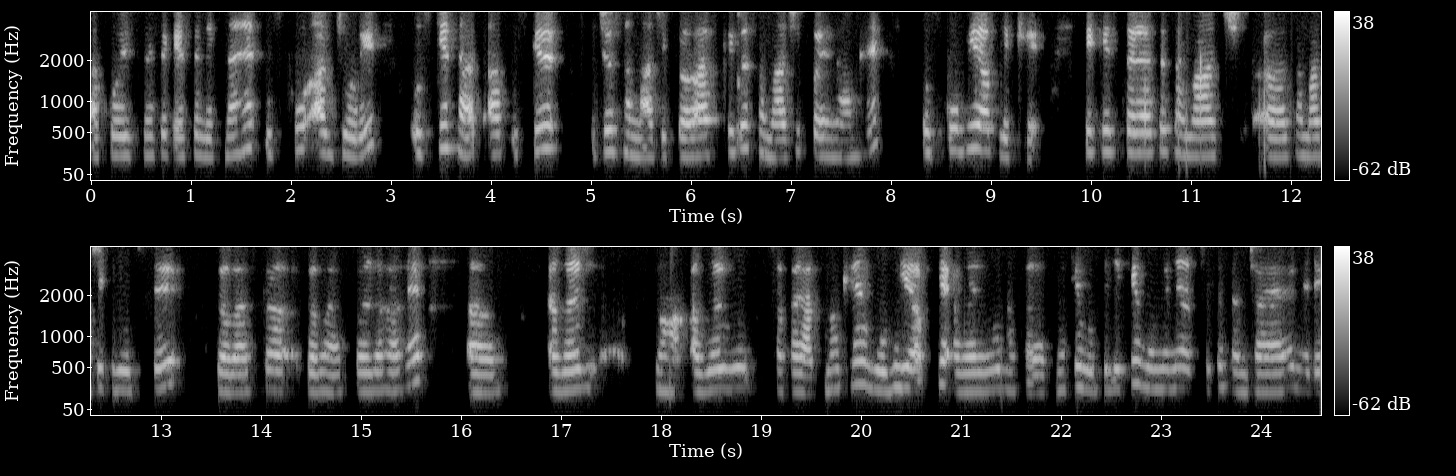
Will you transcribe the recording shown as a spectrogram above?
आपको इसमें से कैसे लिखना है, उसको आप जोड़े। उसके साथ आप उसके जो सामाजिक प्रवास के जो सामाजिक परिणाम है उसको भी आप लिखे कि किस तरह से समाज सामाजिक रूप से प्रवास का प्रभाव पड़ रहा है। आ, अगर अगर वो सकारात्मक है वो भी आपके अगर वो नकारात्मक है वो भी लिखे। वो मैंने अच्छे से समझाया है मेरे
